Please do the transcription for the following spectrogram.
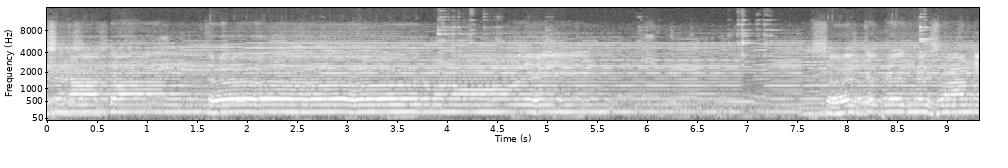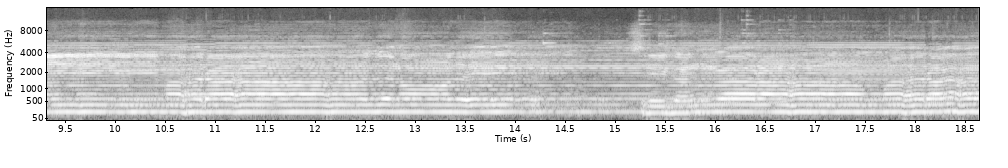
સનાતન જય સત્યપ્રજ્ઞ સ્વામી મહારાજનો શ્રી ગંગારામ મહારાજનો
